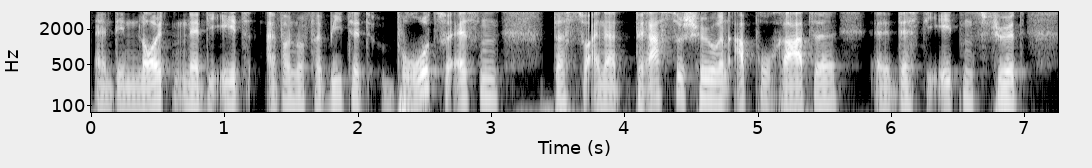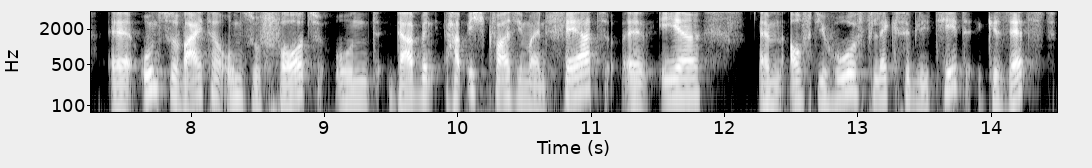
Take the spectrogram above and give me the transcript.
äh, den Leuten in der Diät einfach nur verbietet, Brot zu essen, das zu einer drastisch höheren Abbruchrate äh, des Diätens führt äh, und so weiter und so fort. Und da habe ich quasi mein Pferd äh, eher ähm, auf die hohe Flexibilität gesetzt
